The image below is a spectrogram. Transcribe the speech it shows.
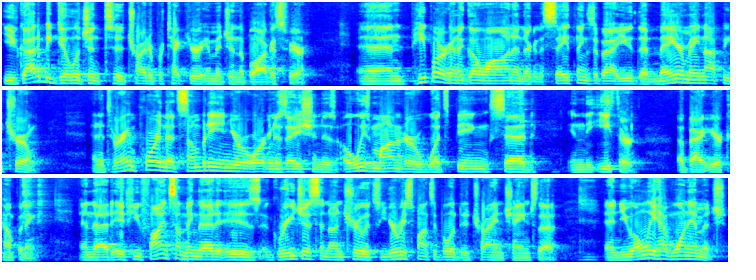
you've got to be diligent to try to protect your image in the blogosphere. And people are going to go on and they're going to say things about you that may or may not be true. And it's very important that somebody in your organization is always monitor what's being said in the ether about your company. And that if you find something that is egregious and untrue, it's your responsibility to try and change that. And you only have one image.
